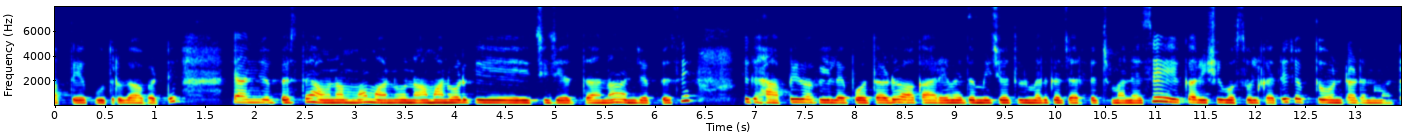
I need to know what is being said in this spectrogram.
అత్తయ్య కూతురు కాబట్టి. అని చెప్పేస్తే అవునమ్మా మను నా మనవడికి ఇచ్చి చేద్దానా అని చెప్పేసి ఇక హ్యాపీగా ఫీల్ అయిపోతాడు. ఆ కార్యం ఏదో మీ చేతుల మీదుగా జరిపించమనేసి ఇక రిషి వసూలకి అయితే చెప్తూ ఉంటాడనమాట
